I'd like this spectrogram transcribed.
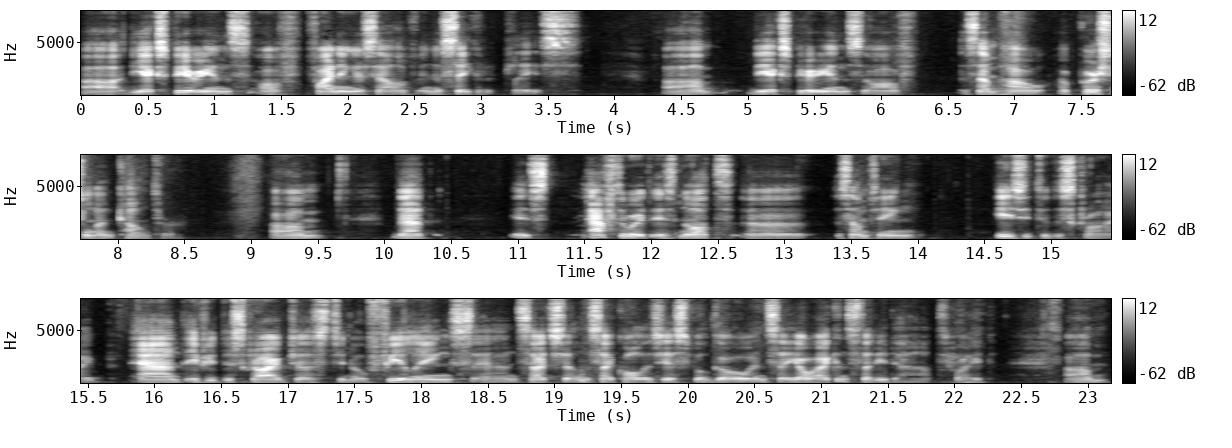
uh, the experience of finding yourself in a sacred place, um, the experience of somehow a personal encounter um, that is afterward is not uh, something easy to describe. And if you describe just you know feelings and such, then the psychologist will go and say, "Oh, I can study that," right? Um,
